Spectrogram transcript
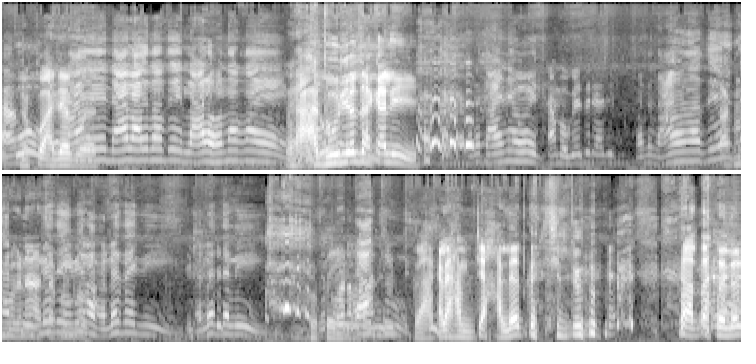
हा? नको अजब नाही लागणार ते. लाल होणार नाही. हा दूर येईल सकाळी. काय नाही होत. थांब तरी आधी. आता नाही होणार ते टाकून त्या बघ ना, पिवळ्या टाकून देवीला हलत आहे ती हलत झाली. टाक तू. सकाळी आमची हालत करशील तू. आता हलत.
